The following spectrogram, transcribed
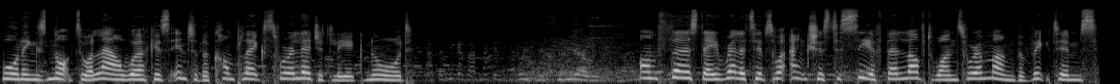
Warnings not to allow workers into the complex were allegedly ignored. On Thursday, relatives were anxious to see if their loved ones were among the victims.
